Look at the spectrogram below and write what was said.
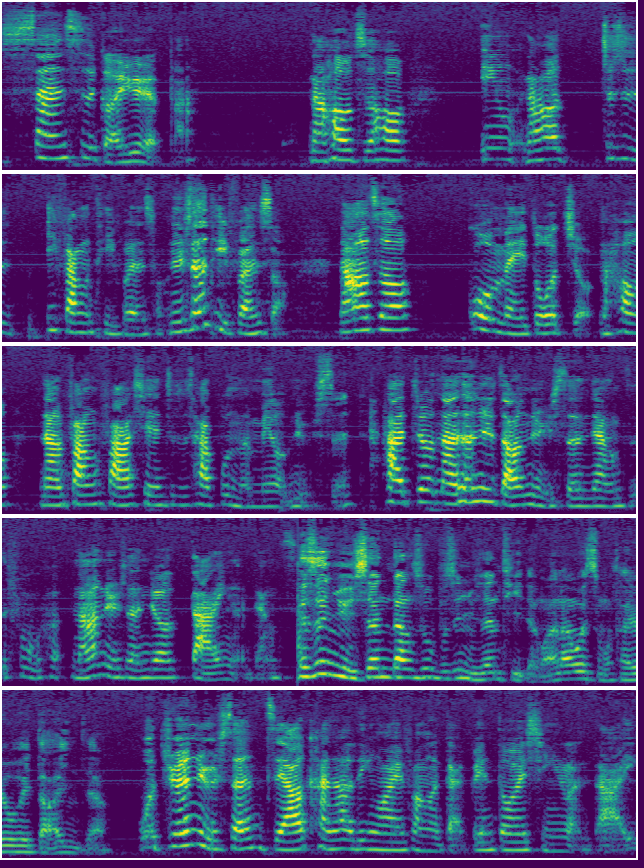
三四个月吧，然后之后因然后就是一方提分手，女生提分手，然后之后过没多久，然后男方发现就是他不能没有女生，他就男生去找女生这样子复合，然后女生就答应了这样子。可是女生当初不是女生提的吗？那为什么他又会答应这样？我觉得女生只要看到另外一方的改变，都会心软答应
